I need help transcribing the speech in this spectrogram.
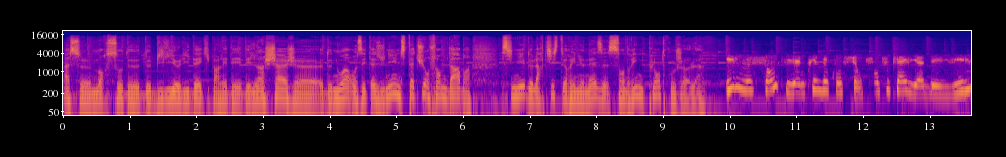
à ce morceau de, de Billie Holiday qui parlait des, lynchages euh, de noirs aux États-Unis, une statue en forme d'arbre signée de l'artiste réunionnaise Sandrine Plante-Rougeole. Il me semble qu'il y a une prise de conscience. En tout cas, il y a des villes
